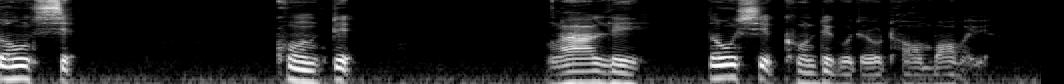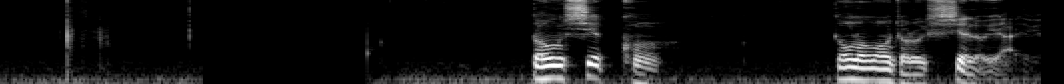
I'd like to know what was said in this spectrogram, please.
38ခွန်1 54 38ခွန်1ကိုကျွန်တော်တို့ထောင်ပေါင်းမယ်ဗျ38ခွန်သုံးလုံးပေါင်းကျွန်တော်တို့ရှစ်လို့ရတယ်ဗျ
